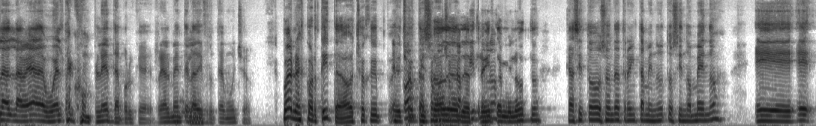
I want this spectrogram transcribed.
la, la, vea de vuelta completa porque realmente la disfruté mucho. Bueno, es cortita, ocho, episodios de 30 minutos. Casi todos son de 30 minutos, sino menos. Eh, eh,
